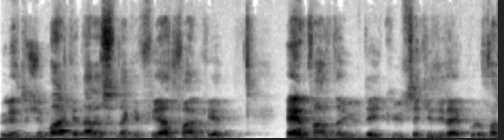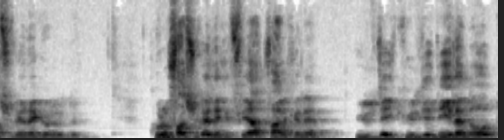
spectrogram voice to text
Üretici market arasındaki fiyat farkı en fazla %208 ile kuru fasulyede görüldü. Kuru fasulyedeki fiyat farkını %207 ile nohut,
